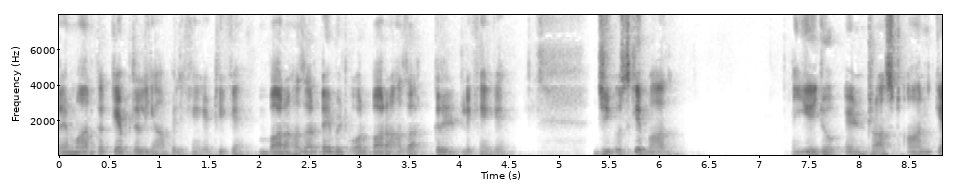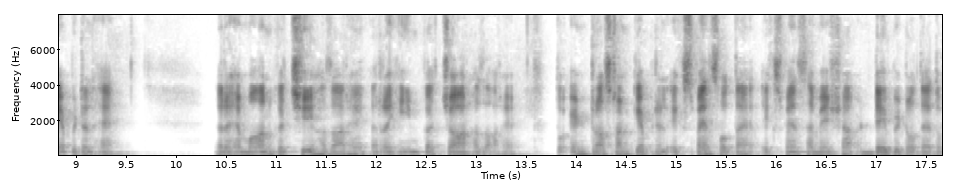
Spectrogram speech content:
रहमान का कैपिटल यहाँ पे लिखेंगे, ठीक है? बारह हज़ार डेबिट और बारह हज़ार क्रेडिट लिखेंगे। जी, उसके बाद ये जो इंटरेस्ट ऑन कैपिटल है रहमान का छः हज़ार है, रहीम का चार हज़ार है। तो इंटरेस्ट ऑन कैपिटल एक्सपेंस होता है एक्सपेंस हमेशा डेबिट होता है। तो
